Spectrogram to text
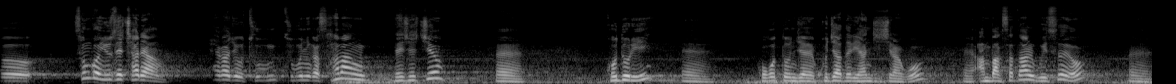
그 선거 유세 차량 해가지고 두, 두 분이가 사망 되셨죠? 예. 고돌이 예. 그것도 이제 고자들이 한 짓이라고 예. 안 박사도 알고 있어요. 예.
